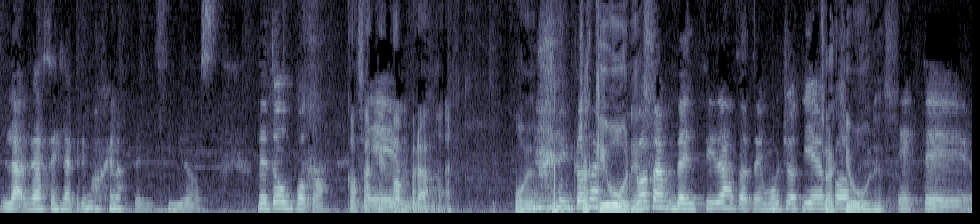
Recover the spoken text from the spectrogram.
la- gases lacrimógenos vencidos, de todo un poco. Cosas que Eh, compraban. Muy bien. cosas, cosas vencidas hace mucho tiempo. Este,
